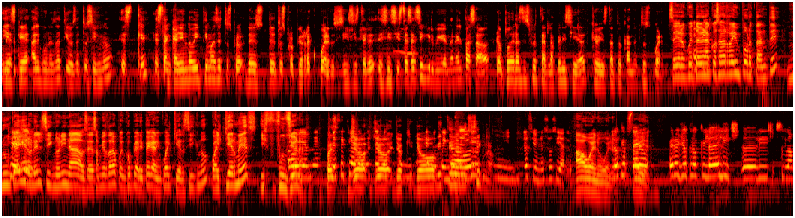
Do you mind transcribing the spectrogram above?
Y es que algunos nativos de tu signo es que están cayendo víctimas de tus, pro- de, de tus propios recuerdos. Y si insistes, si insistes en seguir viviendo en el pasado, no podrás disfrutar la felicidad que hoy está tocando tus puertas. ¿Se dieron cuenta de una cosa re importante? Nunca ¿Qué? dijeron el signo ni nada. O sea, esa mierda la pueden copiar y pegar en cualquier signo, cualquier mes y funciona. Obviamente, Pues yo- yo- yo- yo omití el signo. invitaciones sociales. Ah, bueno, bueno. Lo que, pero, bien. Pero yo creo que lo de Lich, lo de Lich sí va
